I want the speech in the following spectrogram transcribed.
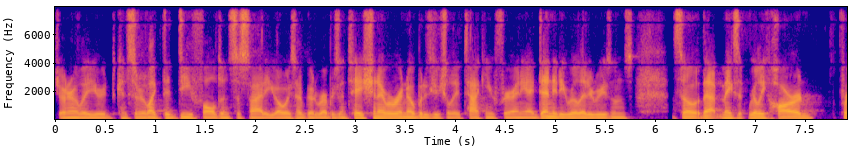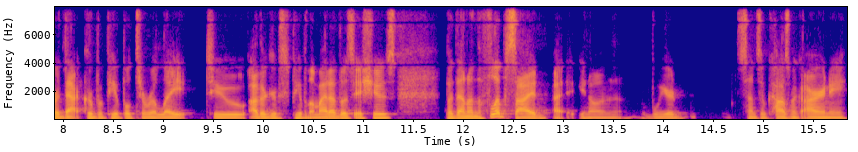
generally you're considered like the default in society. You always have good representation everywhere. Nobody's usually attacking you for any identity related reasons. So that makes it really hard for that group of people to relate to other groups of people that might have those issues. But then on the flip side, you know, in a weird sense of cosmic irony,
